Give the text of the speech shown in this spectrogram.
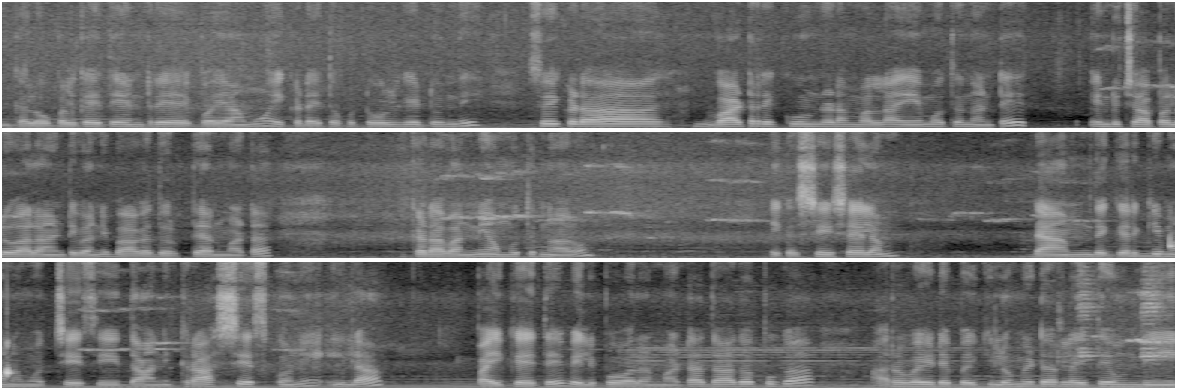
ఇంకా లోపలికైతే అయితే ఎంట్రీ అయిపోయాము. ఇక్కడైతే ఒక టోల్ గేట్ ఉంది. సో ఇక్కడ వాటర్ ఎక్కువ ఉండడం వల్ల ఏమవుతుందంటే ఎండు చేపలు అలాంటివన్నీ బాగా దొరుకుతాయి అన్నమాట. ఇక్కడ అవన్నీ అమ్ముతున్నారు. ఇక శ్రీశైలం డ్యామ్ దగ్గరికి మనం వచ్చేసి దాన్ని క్రాస్ చేసుకొని ఇలా పైకి అయితే వెళ్ళిపోవాలన్నమాట. దాదాపుగా అరవై డెబ్బై కిలోమీటర్లు అయితే ఉంది ఈ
